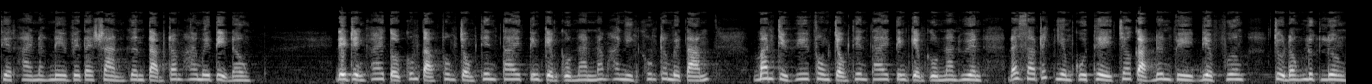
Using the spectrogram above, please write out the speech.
thiệt hại nặng nề về tài sản gần 820 tỷ đồng. Để triển khai tổ công tác phòng chống thiên tai tìm kiếm cứu nạn năm 2018, Ban Chỉ huy phòng chống thiên tai tìm kiếm cứu nạn huyện đã giao trách nhiệm cụ thể cho các đơn vị địa phương chủ động lực lượng,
